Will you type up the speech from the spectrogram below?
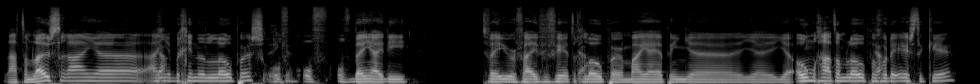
laat hem luisteren aan je, aan je beginnende lopers. Of, of, of ben jij die 2 uur 45 loper, maar jij hebt in je, je, je oom gaat hem lopen voor de eerste keer.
